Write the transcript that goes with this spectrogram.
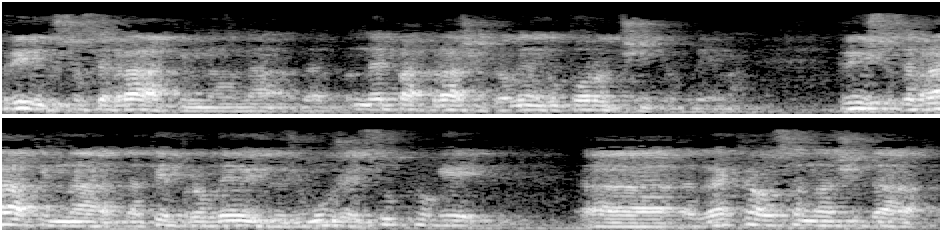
Prije što se vratim na, na ne pa bračnih problema, nego porodičnih problema. Prije što se vratim na, na te probleme između muža i supruge, rekao sam znači, da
